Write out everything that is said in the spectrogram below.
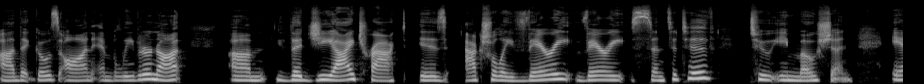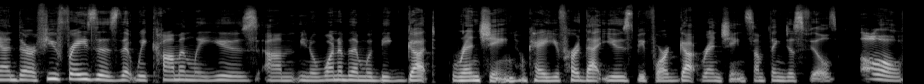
uh, that goes on. And believe it or not, um, the GI tract is actually very, very sensitive to emotion. And there are a few phrases that we commonly use. Um, you know, one of them would be gut wrenching. Okay, you've heard that used before gut wrenching. Something just feels oh,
